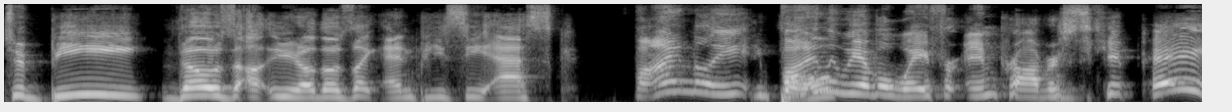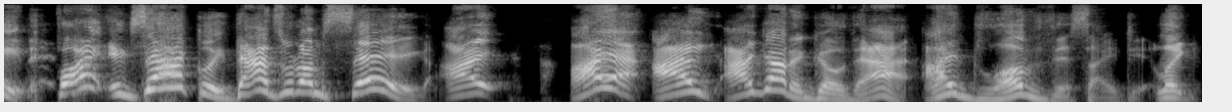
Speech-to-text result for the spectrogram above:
to be those. Uh, you know, those like NPC esque. Finally, People- finally, we have a way for improvers to get paid. Fine. Exactly. That's what I'm saying. I. I. I. I gotta go. That I love this idea. Like,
